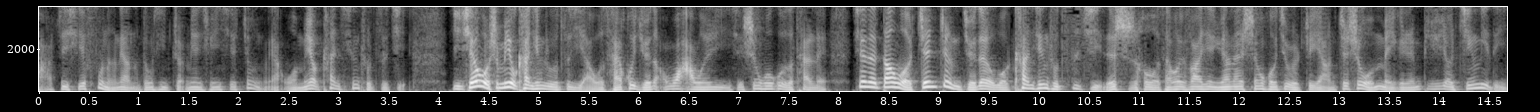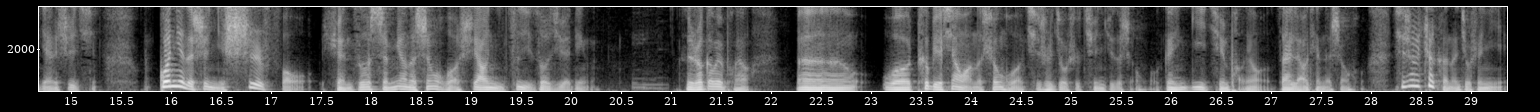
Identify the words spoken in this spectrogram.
把这些负能量的东西转变成一些正能量。我们要看清楚自己。以前我是没有看清楚自己啊，我才会觉得哇，我以前生活过得太累。现在当我真正觉得我看清楚自己的时候，我才会发现原来生活就是这样。这是我们每个人必须要经历的一件事情。关键的是你是否选择什么样的生活是要你自己做决定的。所以说，各位朋友。嗯，我特别向往的生活其实就是群居的生活，跟一群朋友在聊天的生活。其实这可能就是你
